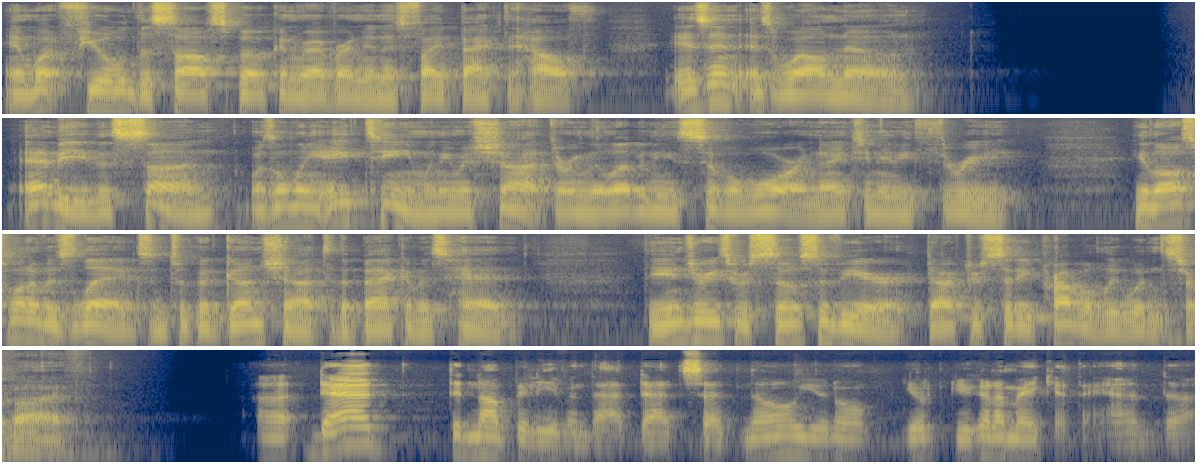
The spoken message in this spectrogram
and what fueled the soft spoken Reverend in his fight back to health isn't as well known. Ebby, the son, was only 18 when he was shot during the Lebanese Civil War in 1983. He lost one of his legs and took a gunshot to the back of his head. The injuries were so severe, doctors said he probably wouldn't survive. Uh, Dad did not believe in that. Dad said, "No, you know, you're you're gonna make it." And uh,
